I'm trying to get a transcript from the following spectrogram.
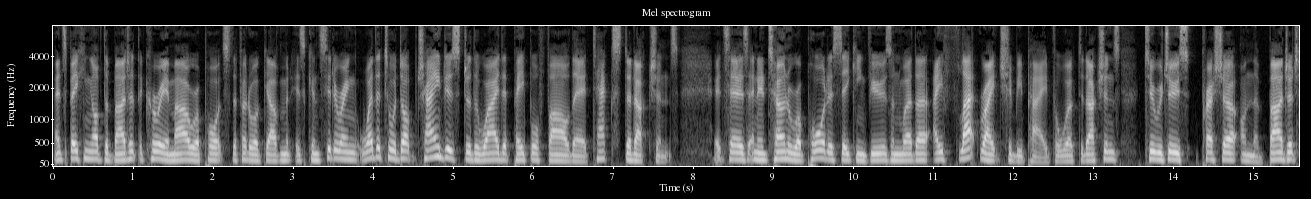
And speaking of the budget, the Courier Mail reports the federal government is considering whether to adopt changes to the way that people file their tax deductions. It says an internal report is seeking views on whether a flat rate should be paid for work deductions to reduce pressure on the budget.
